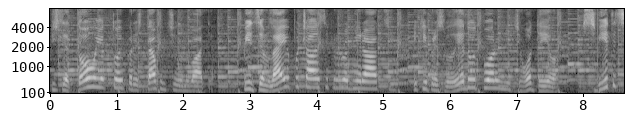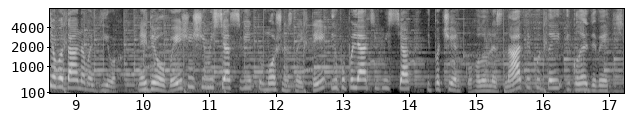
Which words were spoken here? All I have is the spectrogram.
після того як той перестав функціонувати. Під землею почалися природні реакції, які призвели до утворення цього дива. Світиться вода на Мальдівах. Найдивовижніші місця світу можна знайти і у популярних місцях відпочинку. Головне знати, куди і коли дивитися.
